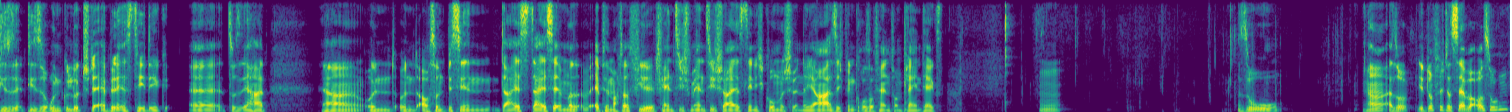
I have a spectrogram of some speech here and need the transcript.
diese, diese rundgelutschte Apple-Ästhetik äh, zu sehr hat. Ja, und, und auch so ein bisschen, da ist, da ist ja immer, Apple macht da viel fancy schmancy Scheiß, den ich komisch finde. Ja, also ich bin großer Fan von Plaintext. Hm. So. Ja, also ihr dürft euch das selber aussuchen.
